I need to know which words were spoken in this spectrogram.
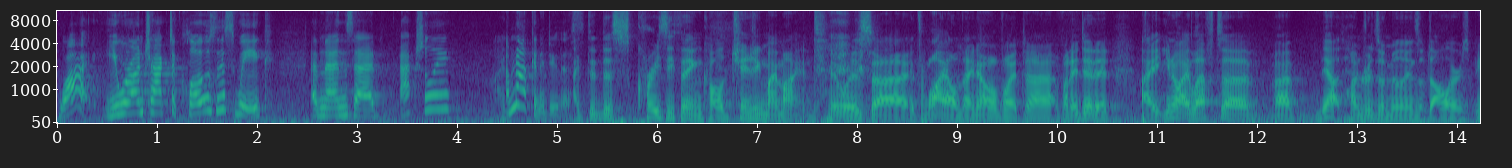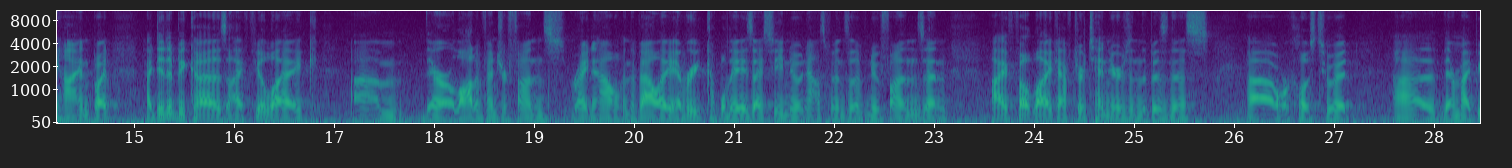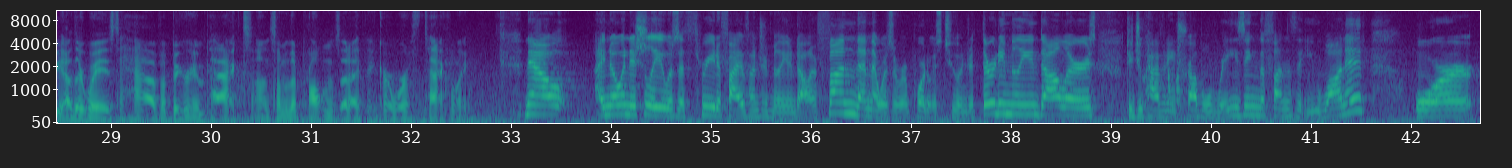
Why? You were on track to close this week and then said, actually, I, am not going to do this. I did this crazy thing called changing my mind. It was, uh, it's wild, I know, but, uh, but I did it. I, you know, I left, uh, uh, yeah, hundreds of millions of dollars behind, but I did it because I feel like um, there are a lot of venture funds right now in the Valley. Every couple days I see new announcements of new funds, and I felt like after 10 years in the business uh, or close to it, uh, there might be other ways to have a bigger impact on some of the problems that I think are worth tackling. Now, I know initially it was a three to five hundred million dollar fund. Then there was a report it was two hundred thirty million dollars. Did you have any trouble raising the funds that you wanted, or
